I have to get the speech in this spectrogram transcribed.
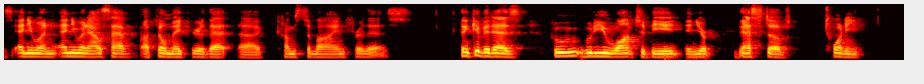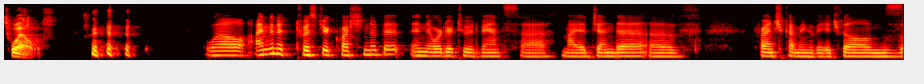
Does anyone anyone else have a filmmaker that uh, comes to mind for this? Think of it as who who do you want to be in your best of 2012? well, I'm going to twist your question a bit in order to advance uh, my agenda of French coming of age films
